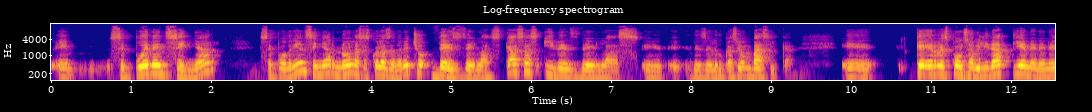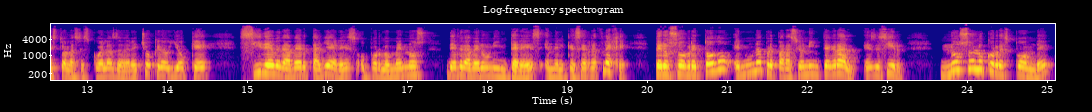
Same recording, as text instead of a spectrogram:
eh, se puede enseñar se podría enseñar no en las escuelas de derecho, desde las casas y desde, las, eh, eh, desde la educación básica. Eh, ¿Qué responsabilidad tienen en esto las escuelas de derecho? Creo yo que sí debe de haber talleres o por lo menos debe de haber un interés en el que se refleje, pero sobre todo en una preparación integral. Es decir, no solo corresponde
